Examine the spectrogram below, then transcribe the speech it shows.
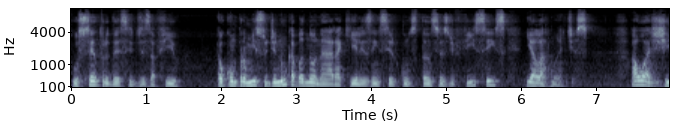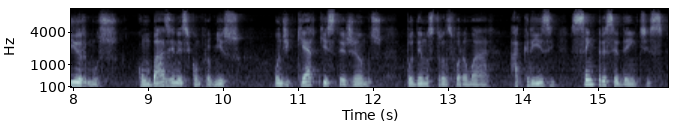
o centro desse desafio é o compromisso de nunca abandonar aqueles em circunstâncias difíceis e alarmantes. Ao agirmos com base nesse compromisso, onde quer que estejamos, podemos transformar a crise sem precedentes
